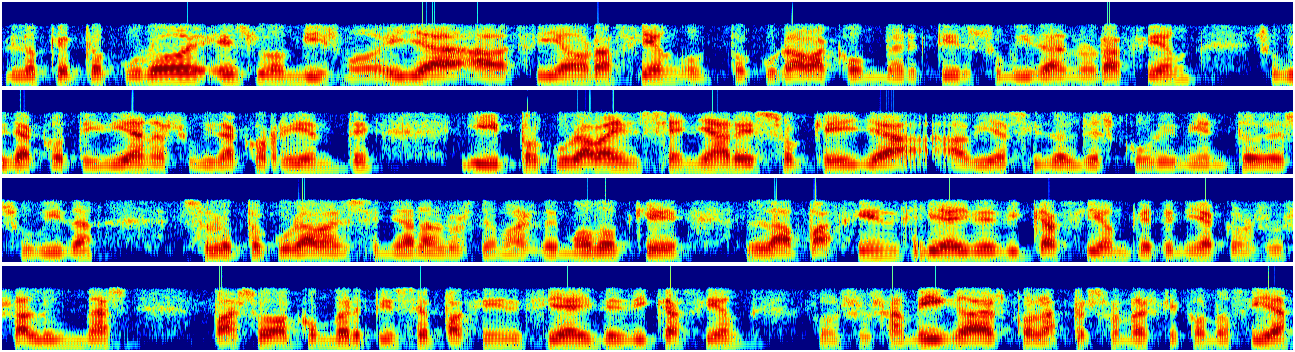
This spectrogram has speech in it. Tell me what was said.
lo que procuró es lo mismo. Ella hacía oración o procuraba convertir su vida en oración su vida cotidiana su vida corriente y procuraba enseñar eso que ella había sido el descubrimiento de su vida, se lo procuraba enseñar a los demás, de modo que la paciencia y dedicación que tenía con sus alumnas pasó a convertirse en paciencia y dedicación con sus amigas, con las personas que conocía,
